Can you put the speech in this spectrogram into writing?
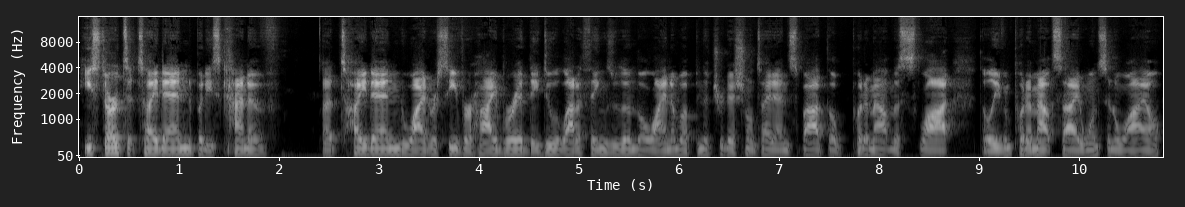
He starts at tight end, but he's kind of a tight end wide receiver hybrid. They do a lot of things with him. They'll line him up in the traditional tight end spot. They'll put him out in the slot. They'll even put him outside once in a while.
